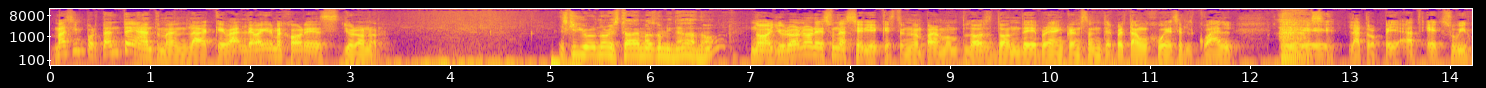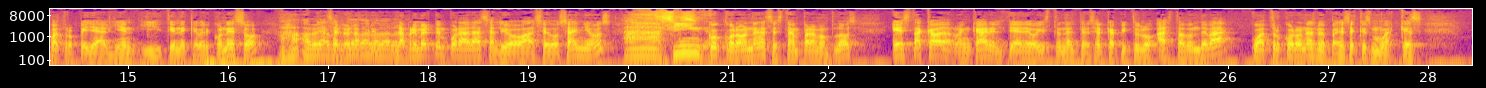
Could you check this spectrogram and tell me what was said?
Más importante, Ant-Man. La que va, le va a ir mejor es Your Honor. Es que Your Honor está además nominada, ¿no? No, Your Honor es una serie que estrenó en Paramount Plus donde Brian Cranston interpreta a un juez el cual eh, la atropella, eh, su hijo atropella a alguien y tiene que ver con eso. Ajá, a ver, Ya a ver, salió la, prim- primera temporada salió hace dos años. Ah, Cinco coronas está en Paramount Plus. Esta acaba de arrancar, el día de hoy está en el tercer capítulo. ¿Hasta dónde va? Cuatro coronas, me parece que es, que es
